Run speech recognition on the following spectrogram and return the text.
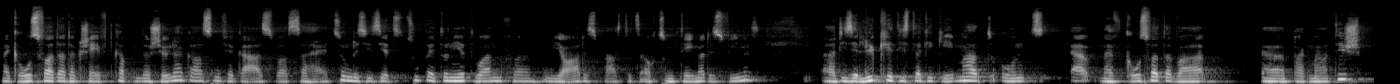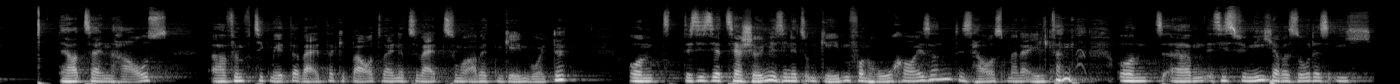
Mein Großvater hat ein Geschäft gehabt in der Schönergassen für Gas, Wasser, Heizung. Das ist jetzt zubetoniert worden vor einem Jahr. Das passt jetzt auch zum Thema des Filmes äh, diese Lücke, die es da gegeben hat. Und äh, mein Großvater war äh, pragmatisch. Er hat sein Haus äh, 50 Meter weiter gebaut, weil er zu weit zum Arbeiten gehen wollte. Und das ist jetzt sehr schön. Wir sind jetzt umgeben von Hochhäusern, das Haus meiner Eltern. Und ähm, es ist für mich aber so, dass ich,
